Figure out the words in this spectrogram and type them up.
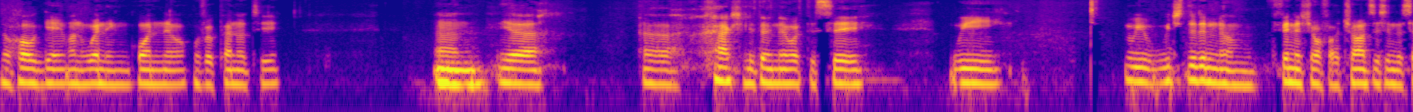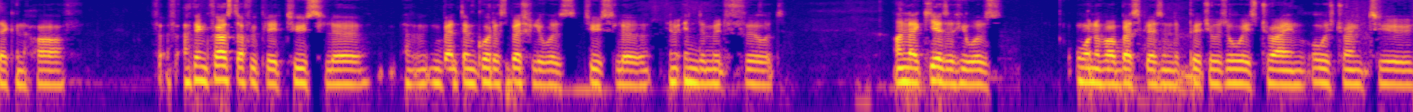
the whole game and winning 1 0 with a penalty. And yeah, uh, I actually don't know what to say. We we we just didn't um, finish off our chances in the second half. F- I think first half we played too slow. Um, Bentancur especially was too slow in, in the midfield. Unlike Chiesa, he was one of our best players on the pitch. He was always trying, always trying to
